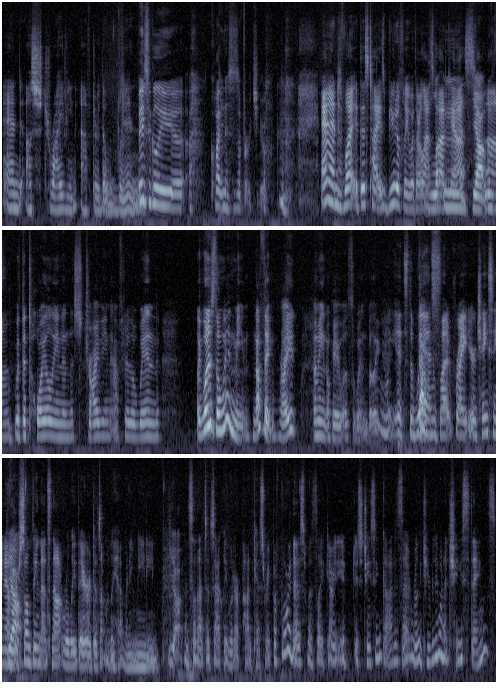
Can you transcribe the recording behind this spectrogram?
and a striving after the wind." Basically, uh, quietness is a virtue. And what this ties beautifully with our last Le- mm, podcast. yeah, with, Um, with the toiling and the striving after the wind. Like, what does the wind mean? Nothing, right? I mean, okay, well, it's the wind, but like, it's the wind, but right, you're chasing after Yeah. something that's not really there. It doesn't really have any meaning. yeah. And so that's exactly what our podcast right before this was like. Are you, it's chasing God. Is that really? Do you really want to chase things?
